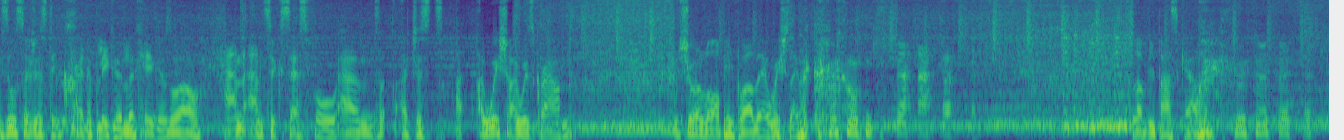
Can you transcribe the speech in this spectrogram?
He's also just incredibly good looking as well and, and successful. And I just, I, I wish I was ground. I'm sure a lot of people out there wish they were ground. Love you, Pascal.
